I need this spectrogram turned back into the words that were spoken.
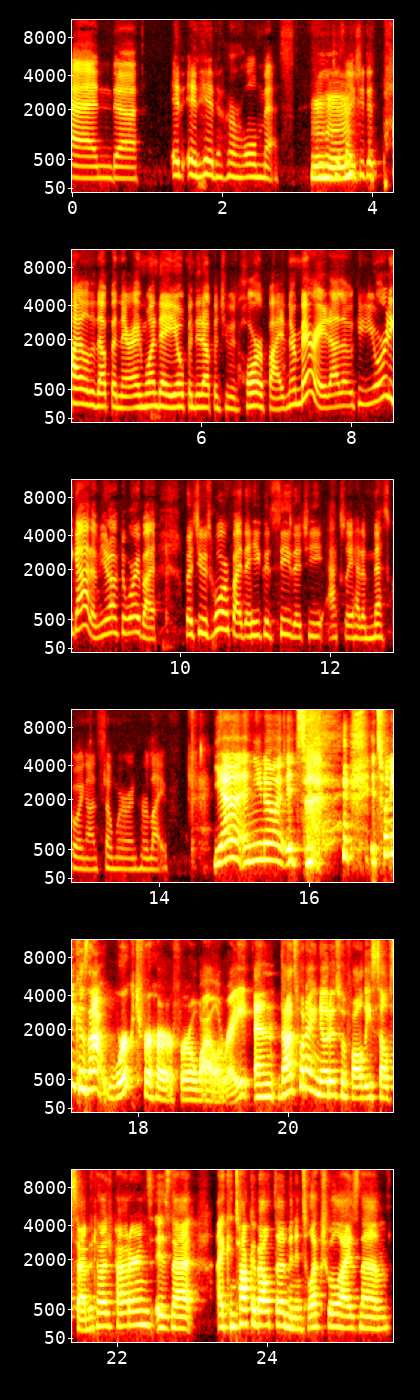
and uh, it it hid her whole mess. Mm-hmm. Just like she just piled it up in there, and one day he opened it up and she was horrified. And they're married. I thought you already got him. You don't have to worry about it. But she was horrified that he could see that she actually had a mess going on somewhere in her life. Yeah, and you know, it's it's funny cuz that worked for her for a while, right? And that's what I notice with all these self-sabotage patterns is that I can talk about them and intellectualize them,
